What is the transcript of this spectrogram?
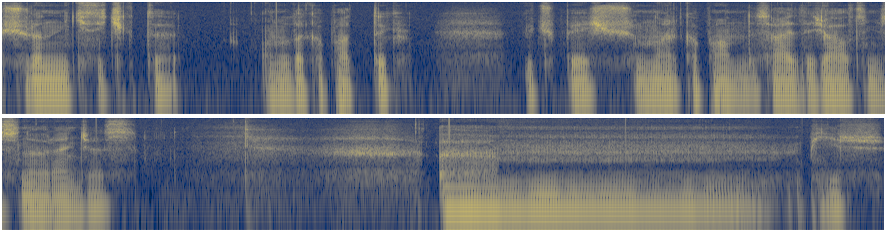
Şuranın ikisi çıktı. Onu da kapattık. 3 5 şunlar kapandı. Sadece altıncısını öğreneceğiz. 1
